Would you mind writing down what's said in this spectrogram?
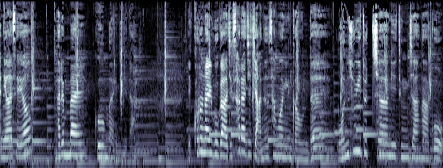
안녕하세요. 바른말 고운말입니다. 코로나19가 아직 사라지지 않은 상황인 가운데 원숭이 두창이 등장하고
